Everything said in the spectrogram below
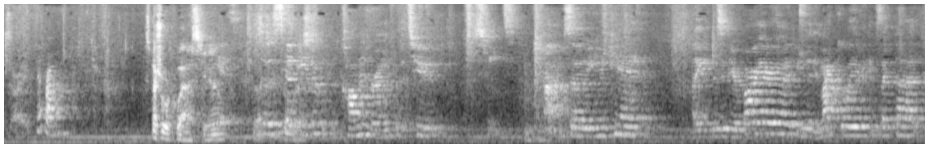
It's all right. No problem. Special request, you know. Yes. So this is gonna be the common room for the two suites. Um, so you can, like, this is your bar area, you need a microwave, things like that.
